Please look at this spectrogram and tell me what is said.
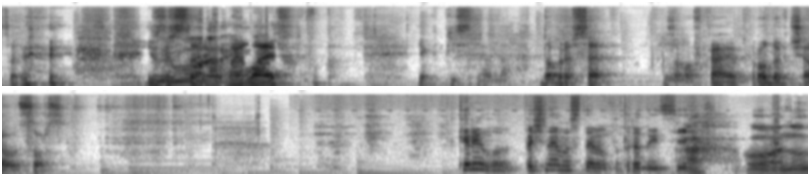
Of my life. Як пісня. Добре, все. Замовкаю. Продукт чи аутсорс. Кирило, почнемо з тебе по традиції. Ах, о, ну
